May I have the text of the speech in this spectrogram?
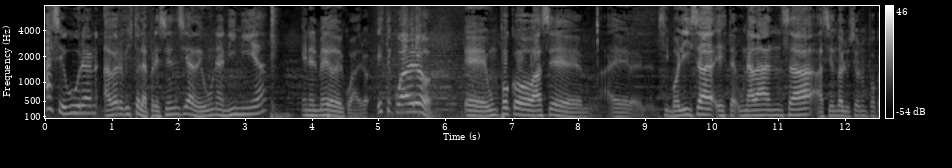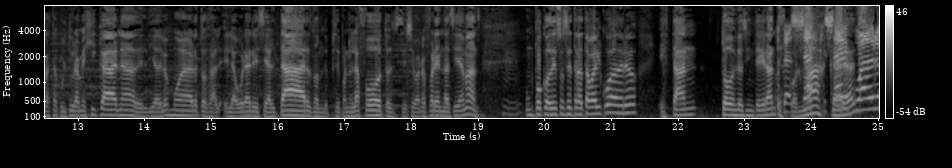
aseguran haber visto la presencia de una niña en el medio del cuadro. Este cuadro eh, un poco hace, eh, simboliza esta, una danza, haciendo alusión un poco a esta cultura mexicana del Día de los Muertos, al elaborar ese altar donde se ponen las fotos, se llevan ofrendas y demás. Mm. Un poco de eso se trataba el cuadro. Están todos los integrantes con máscaras. Ya el cuadro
